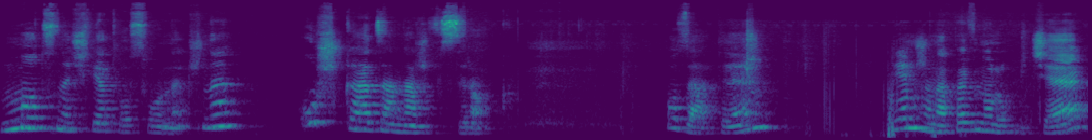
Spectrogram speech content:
mocne światło słoneczne uszkadza nasz wzrok. Poza tym, wiem, że na pewno lubicie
